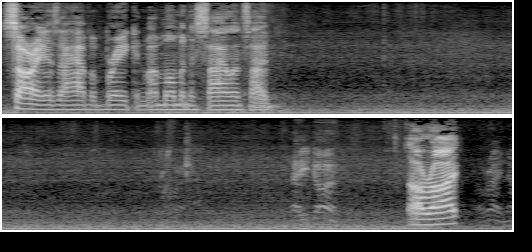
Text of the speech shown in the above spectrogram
Sorry, as I have a break in my moment of silence, I. How you doing? All right. All right now.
